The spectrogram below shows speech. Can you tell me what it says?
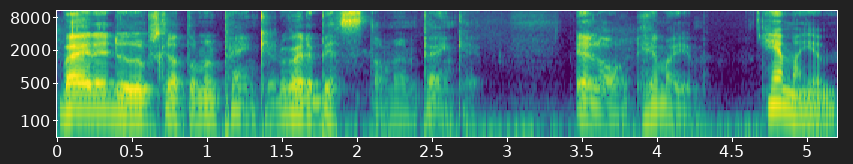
Vad är det du uppskattar med Pain Cave? Vad är det bästa med en Pain Cave? Eller hemmagym? Hemmagym.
